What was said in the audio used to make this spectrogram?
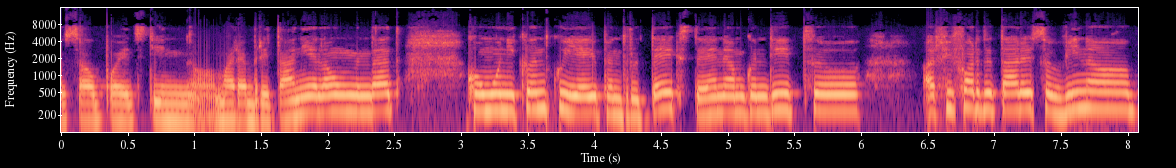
sau poeți din Marea Britanie, la un moment dat, comunicând cu ei pentru texte, ne-am gândit gândit uh, ar fi foarte tare să vină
